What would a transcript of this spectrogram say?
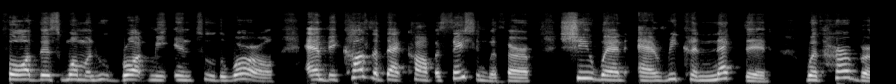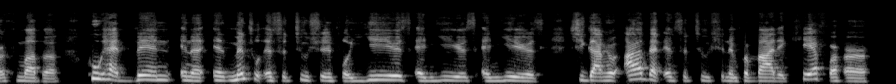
for this woman who brought me into the world. And because of that conversation with her, she went and reconnected with her birth mother, who had been in a in mental institution for years and years and years. She got her out of that institution and provided care for her.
